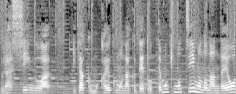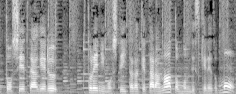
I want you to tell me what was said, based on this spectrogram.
ブラッシングは痛くも痒くもなくてとっても気持ちいいものなんだよと教えてあげるトレーニングをしていただけたらなと思うんですけれども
